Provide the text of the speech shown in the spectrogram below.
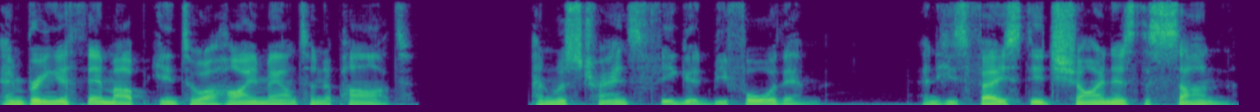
and bringeth them up into a high mountain apart, and was transfigured before them. And his face did shine as the sun,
